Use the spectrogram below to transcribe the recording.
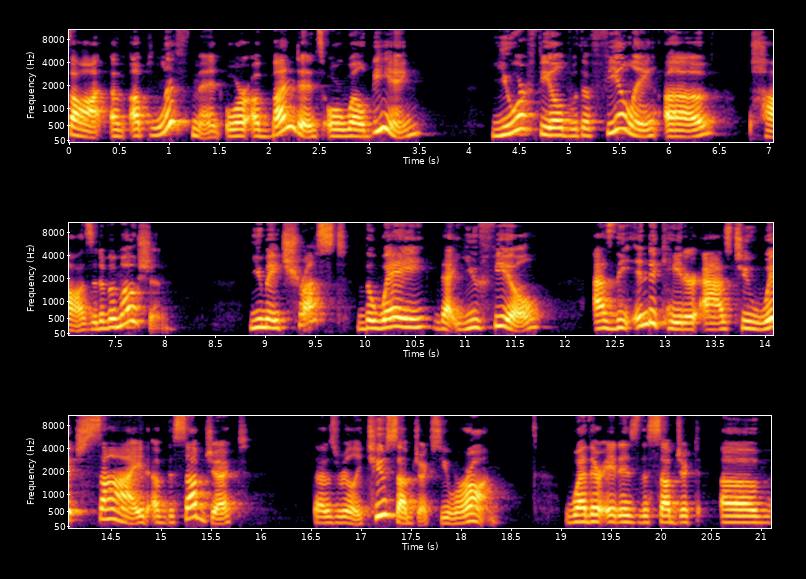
thought of upliftment or abundance or well being, you are filled with a feeling of positive emotion. You may trust the way that you feel as the indicator as to which side of the subject, that is really two subjects you were on, whether it is the subject of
